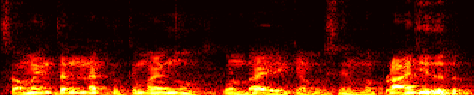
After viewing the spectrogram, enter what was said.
സമയം തന്നെ കൃത്യമായി നോക്കിക്കൊണ്ടായിരിക്കാം ഈ സിനിമ പ്ലാൻ ചെയ്തിട്ടുള്ളത്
